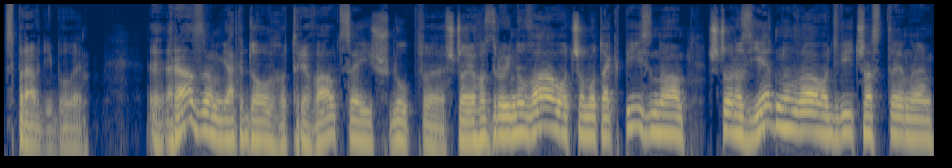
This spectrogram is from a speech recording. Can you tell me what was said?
справді були? Е, разом, як довго тривав цей шлюб, е, що його зруйнувало, чому так пізно, що роз'єднувало дві частини? е,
